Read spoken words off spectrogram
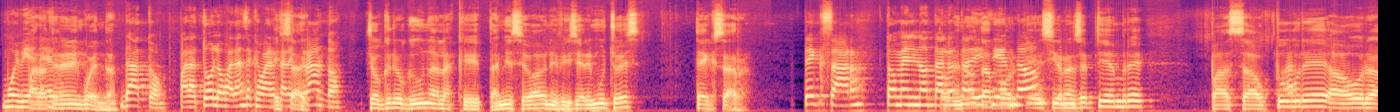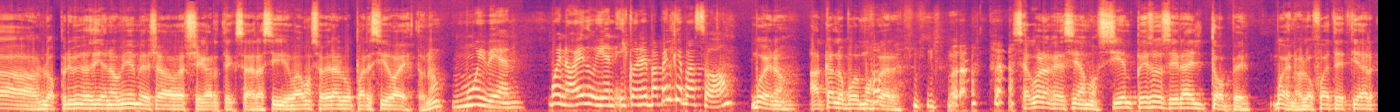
Muy bien. Para tener en cuenta. Dato, para todos los balances que van a estar entrando. Yo creo que una de las que también se va a beneficiar y mucho es Texar. Texar, tomen nota, lo Tomen está nota diciendo. porque cierra en septiembre, pasa octubre, ahora los primeros días de noviembre ya va a llegar Texar. Así que vamos a ver algo parecido a esto, ¿no? Muy bien. Bueno, Edu, ¿y, con el papel qué pasó? Bueno, acá lo podemos ver. ¿Se acuerdan que decíamos 100 pesos era el tope? Bueno, lo fue a testear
